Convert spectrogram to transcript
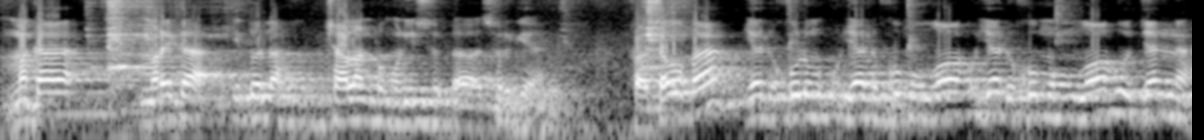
Maka mereka itulah calon penghuni uh, surga. Fasaufa yadkhulu yadkhumullahu yadkhumuhullahu jannah.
